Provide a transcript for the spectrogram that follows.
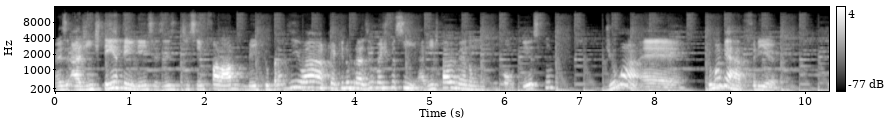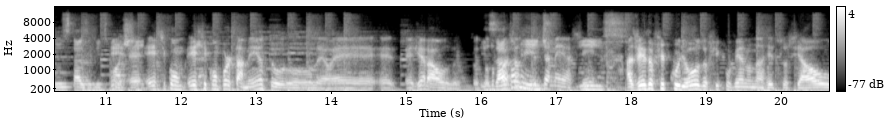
mas a gente tem a tendência, às vezes, de sempre falar meio que o Brasil, ah, que aqui no Brasil, mas tipo assim, a gente tá vivendo um, um contexto de uma, é, de uma guerra fria dos Estados Unidos com a China. É, esse, com- esse comportamento, Léo, é, é, é geral. Todo Exatamente. também é assim. Isso. Às vezes eu fico curioso, eu fico vendo na rede social,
